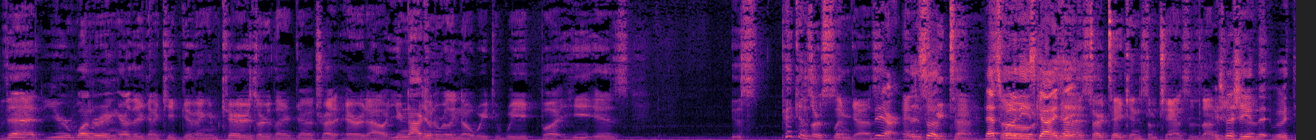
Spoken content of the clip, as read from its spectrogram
That you're wondering, are they going to keep giving him carries, or are they going to try to air it out? You're not going to really know week to week, but he is. Pickens are slim guys. They are. and it's So week ten. that's one of these guys You that- gotta start taking some chances on, Especially these guys. the, with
